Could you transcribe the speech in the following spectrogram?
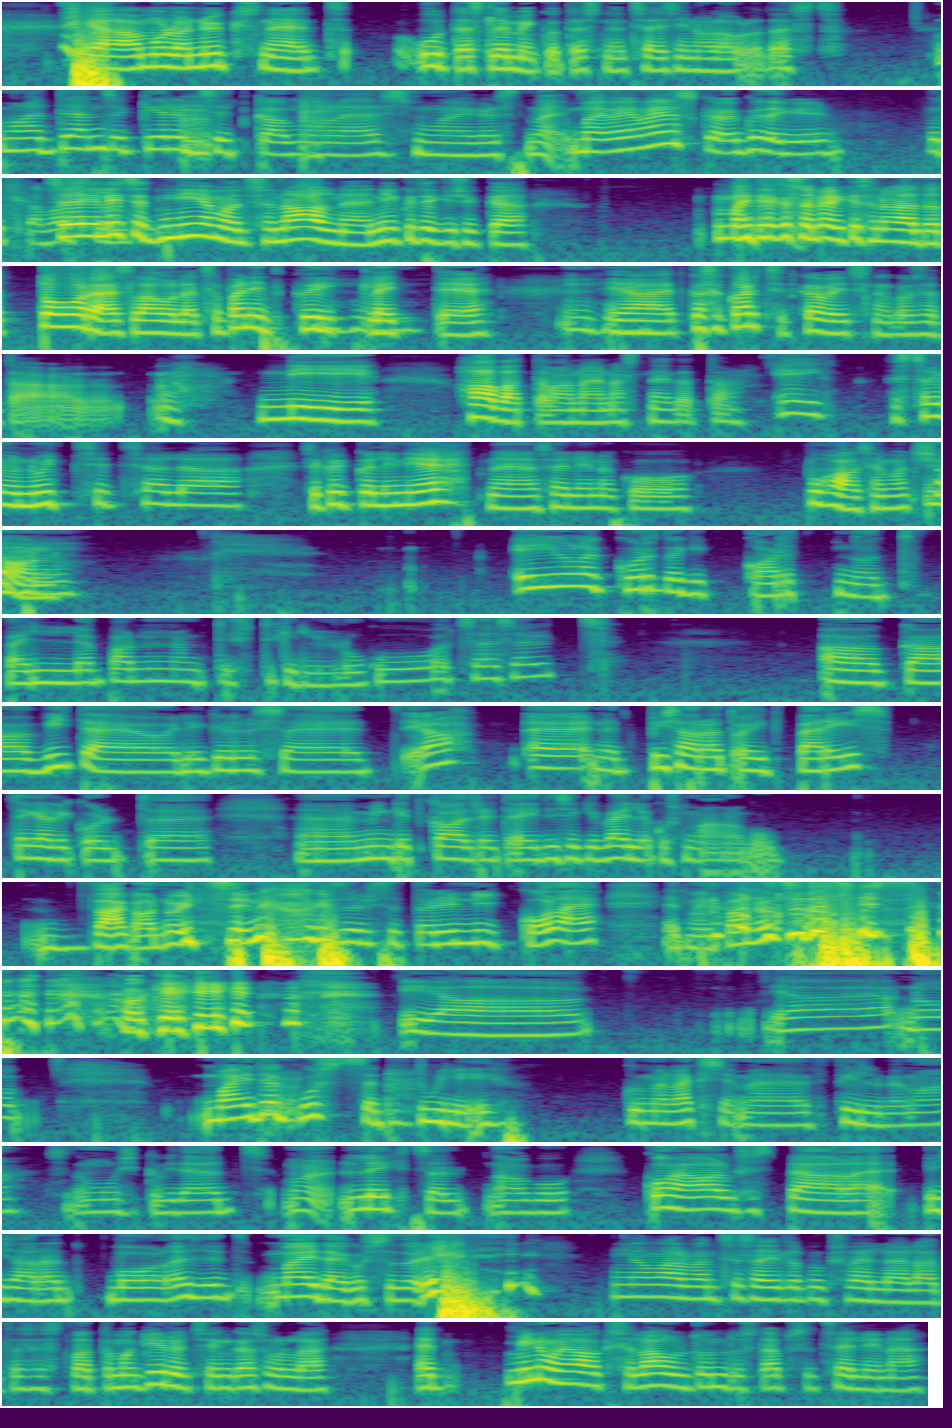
ja mul on üks need uutest lemmikutest nüüd see sinu lauludest. ma tean, sa kirjutasid ka mulle, siis mulle käest, ma, ma, ma, ma ei oska kuidagi võtta vastu. see oli lihtsalt nii emotsionaalne ja nii kuidagi sihuke, ma ei tea, kas on õige sõna öelda, toores laul, et sa panid kõik mm -hmm. letti mm -hmm. ja et kas sa kartsid ka veits nagu seda noh, nii haavatavana ennast näidata? ei sest sa ju nutsid seal ja see kõik oli nii ehtne ja see oli nagu puhas emotsioon mm. -hmm. ei ole kordagi kartnud välja panna mitte ühtegi lugu otseselt. aga video oli küll see, et jah, eh, need pisarad olid päris, tegelikult äh, mingid kaadrid jäid isegi välja, kus ma nagu väga nutsin, aga see lihtsalt oli nii kole, et ma ei pannud seda sisse. okei. ja, ja, no ma ei tea, kust see tuli, kui me läksime filmima seda muusikavideot, ma lihtsalt nagu kohe algusest peale pisarad voolasid, ma ei tea, kust see tuli no ma arvan, et sa said lõpuks välja elada, sest vaata, ma kirjutasin ka sulle, et minu jaoks see laul tundus täpselt selline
